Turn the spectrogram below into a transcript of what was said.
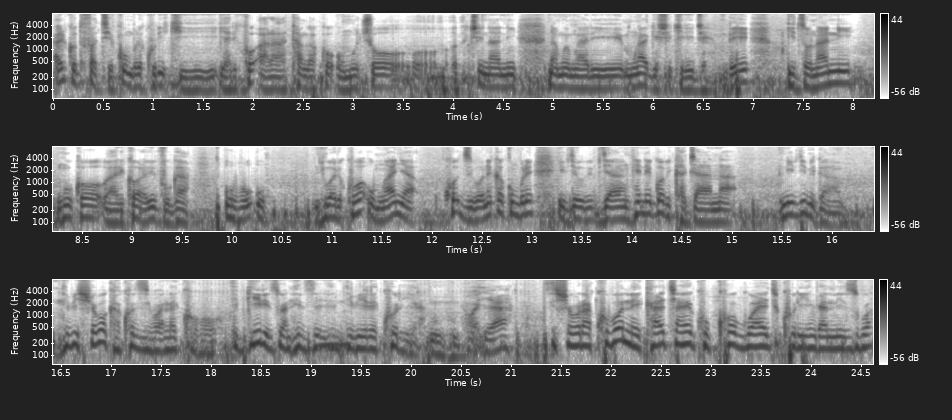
ariko dufatiye kumbure kuri iki yariko aratanga ko umuco eh, cinani namwe mwari mwagishikirije mbe izo nani nkuko bariko barabivuga ubu ntiwari kuba umwanya ko ziboneka kumbure ibyo byankenerwa bikajana nibyimigambo ntibishoboka ko ziboneka ubu ibwirizwa ntibirekurira mhm. oya ishobora kuboneka cyangwa kukogwa kuringanizwa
